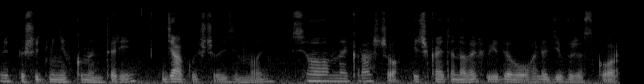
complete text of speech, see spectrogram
Відпишіть мені в коментарі. Дякую, що ви зі мною. Всього вам найкращого і чекайте нових відеооглядів вже скоро.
